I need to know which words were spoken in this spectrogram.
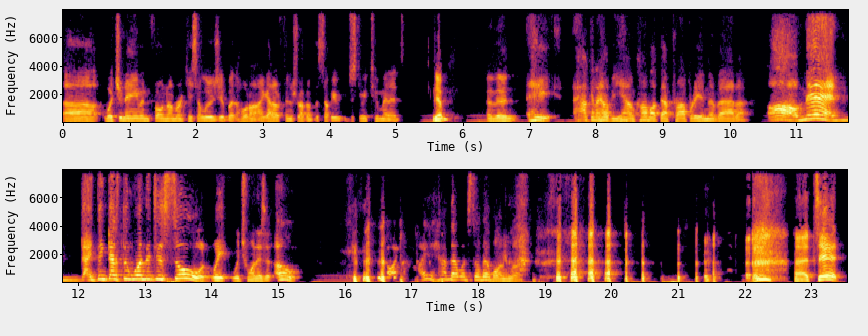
uh, what's your name and phone number in case I lose you? But hold on, I gotta finish wrapping up this up. Just give me two minutes. Yep. And then, hey, how can I help you? Yeah, I'm calling about that property in Nevada. Oh man, I think that's the one that just sold. Wait, which one is it? Oh, oh I, I have that one still available. I mean, look. that's it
